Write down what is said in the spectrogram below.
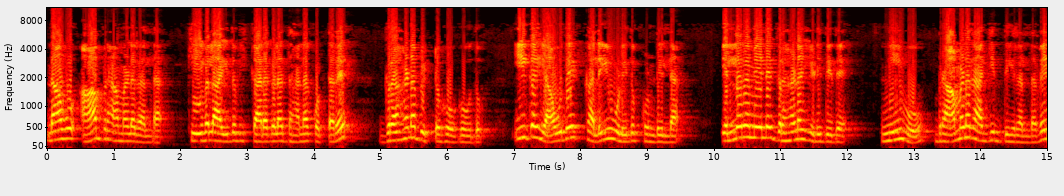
ನಾವು ಆ ಬ್ರಾಹ್ಮಣರಲ್ಲ. ಕೇವಲ ಐದು ವಿಕಾರಗಳ ದಾನ ಕೊಟ್ಟರೆ ಗ್ರಹಣ ಬಿಟ್ಟು ಹೋಗುವುದು. ಈಗ ಯಾವುದೇ ಕಲೆಯೂ ಉಳಿದುಕೊಂಡಿಲ್ಲ. ಎಲ್ಲರ ಮೇಲೆ ಗ್ರಹಣ ಹಿಡಿದಿದೆ. ನೀವು ಬ್ರಾಹ್ಮಣರಾಗಿದ್ದೀರಲ್ಲವೇ?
